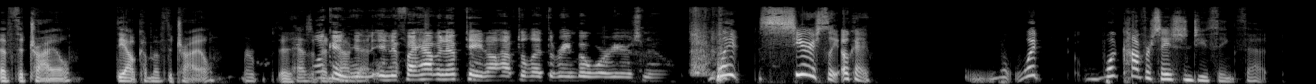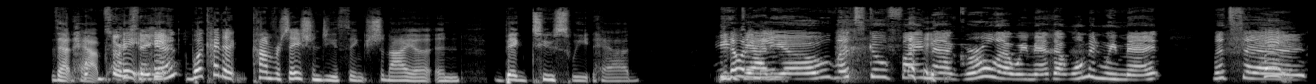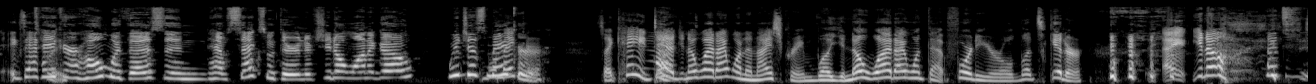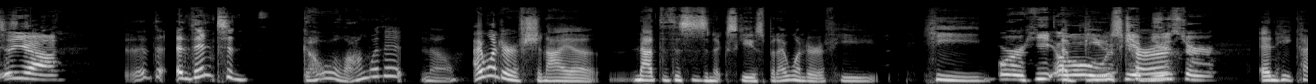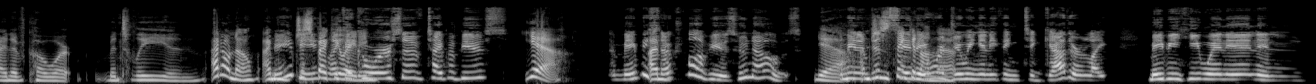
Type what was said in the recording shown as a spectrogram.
of the trial, the outcome of the trial, or it hasn't been Looking, found and, yet. and if I have an update, I'll have to let the Rainbow Warriors know. What seriously? Okay. What what conversation do you think that that happened? sorry, say again? what kind of conversation do you think Shania and Big Too Sweet had? You know what I mean? Let's go find Hey. that girl that we met, that woman we met. Let's uh, hey, exactly. take her home with us and have sex with her. And if she don't want to go, we just We'll make, her. It's like, hey, Dad, you know what? I want an ice cream. Well, you know what? I want that forty-year-old. Let's get her. I, you know, That's yeah. and then to go along with it no i wonder if shania not that this is an excuse but i wonder if he he Or he oh, Abused he her? abused her. and he kind of co mentally and i don't know i'm Maybe just like a speculating coercive type abuse. yeah Maybe I'm- sexual abuse. Who knows? yeah I mean, i'm just say thinking they were that. doing anything together. Like maybe he went in and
